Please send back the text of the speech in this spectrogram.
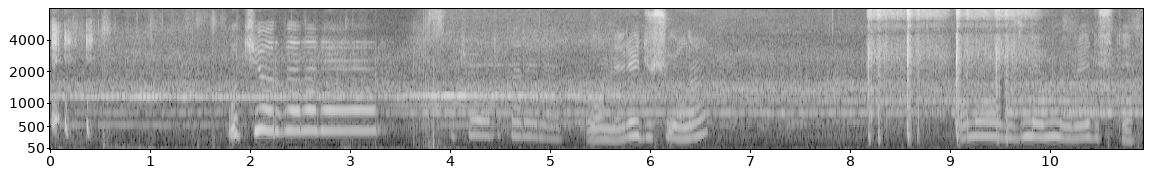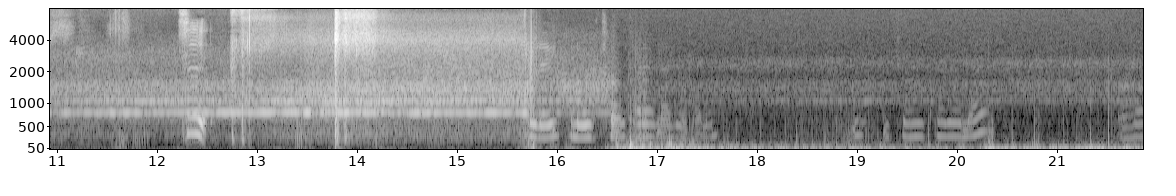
Uçuyor kareler. Uçuyor kareler. O nereye düşüyor lan? Ana bizim evin oraya düştü hepsi. Tı. Şöyle yine uçan kareler yapalım. Uçan kareler. Aha.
